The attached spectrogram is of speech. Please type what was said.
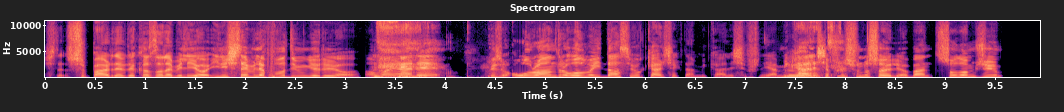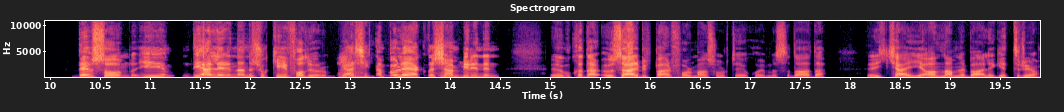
işte, Süper Dev'de kazanabiliyor, inişte bile podyum görüyor." Ama yani bir allrounder olma iddiası yok gerçekten Mikaela Shiffrin'in. Yani Mikaela Evet. Shiffrin şunu söylüyor: "Ben solomcuyum, dev slalomda iyiyim, diğerlerinden de çok keyif alıyorum." Gerçekten böyle yaklaşan birinin, eee, bu kadar özel bir performans ortaya koyması daha da, eee, hikâyeyi anlamlı bir hâle getiriyor.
